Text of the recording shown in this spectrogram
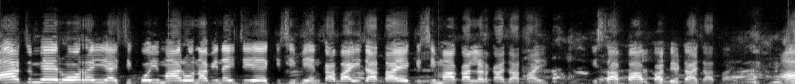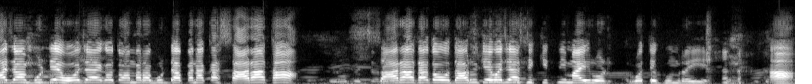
आज मैं रो रही ऐसी कोई माँ रोना भी नहीं चाहिए। किसी बहन का भाई जाता है किसी माँ का लड़का जाता है किसी बाप का बेटा जाता है। आज हम बुढ़े हो जाएगा तो हमारा बुढ़ापना का सारा था। सारा था तो दारू की वजह से कितनी माई रो, रोते घूम रही है। हाँ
